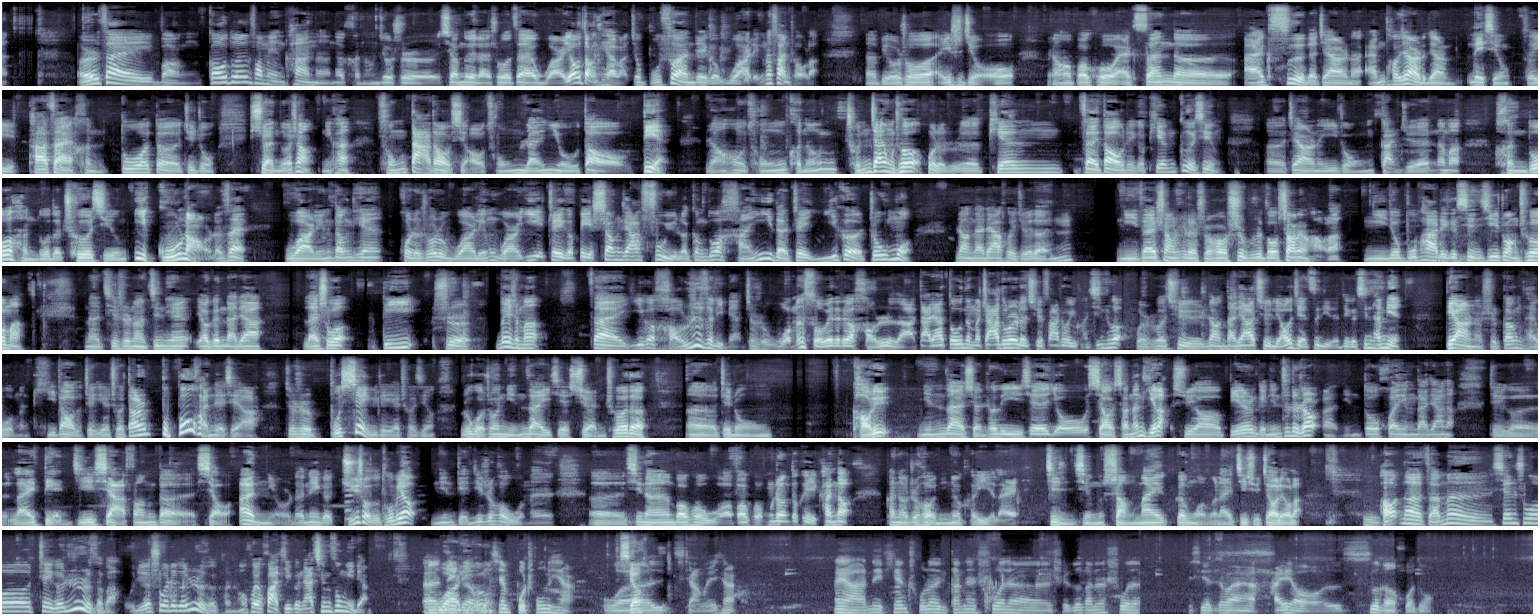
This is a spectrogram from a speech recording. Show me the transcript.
而在往高端方面看呢，那可能就是相对来说在五二幺当天了，就不算这个五二零的范畴了。呃，比如说 H 九，然后包括 X 三的、X 四的这样的 M 套件的这样类型，所以它在很多的这种选择上，你看从大到小，从燃油到电。然后从可能纯家用车，或者是呃偏再到这个偏个性，呃这样的一种感觉，那么很多很多的车型一股脑的在五二零当天，或者说是五二零五二一这个被商家赋予了更多含义的这一个周末，让大家会觉得，嗯，你在上市的时候是不是都商量好了？你就不怕这个信息撞车吗？那其实呢，今天要跟大家来说，第一是为什么？在一个好日子里面，就是我们所谓的这个好日子啊，大家都那么扎堆的去发售一款新车，或者说去让大家去了解自己的这个新产品。第二呢，是刚才我们提到的这些车，当然不包含这些啊，就是不限于这些车型。如果说您在一些选车的呃这种考虑。您在选车的一些有小小难题了，需要别人给您支支招啊，您都欢迎大家呢，这个来点击下方的小按钮的那个举手的图标，您点击之后，我们呃西南包括我包括红城都可以看到，看到之后您就可以来进行上麦跟我们来继续交流了。好，那咱们先说这个日子吧，我觉得说这个日子可能会话题更加轻松一点。呃，那个我先补充一下，我想了一下。哎呀，那天除了你刚才说的水哥刚才说的那些之外，还有四个活动。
